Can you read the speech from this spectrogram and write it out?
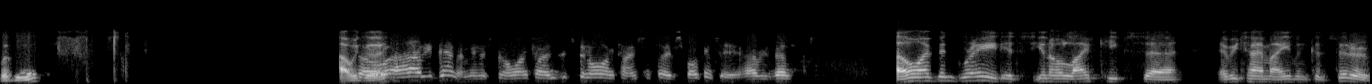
good. Are we so, good? Uh, how have you been? I mean, it's been a long time. It's been a long time since I've spoken to you. How have you been? Oh, I've been great. It's you know, life keeps. Uh, every time I even consider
